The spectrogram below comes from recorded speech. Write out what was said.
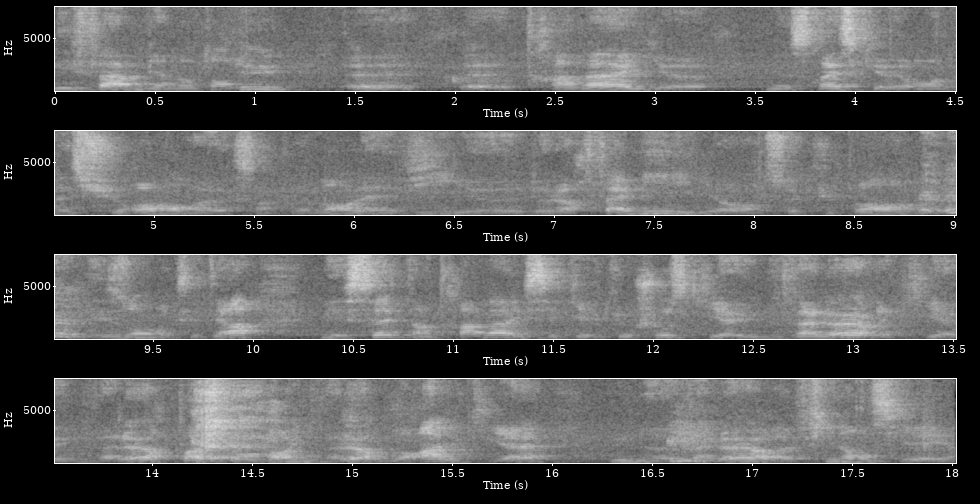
les femmes, bien entendu, euh, travaillent ne serait-ce qu'en assurant simplement la vie de leur famille, en s'occupant de la maison, etc. Mais c'est un travail, c'est quelque chose qui a une valeur et qui a une valeur, pas seulement une valeur morale, qui a une valeur financière.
